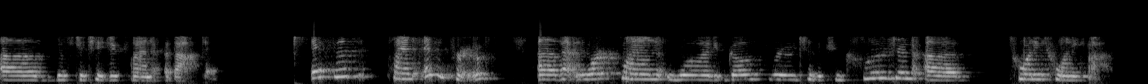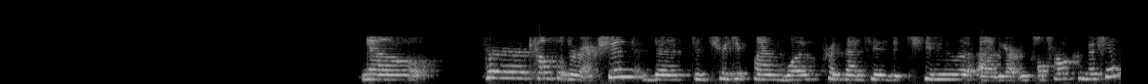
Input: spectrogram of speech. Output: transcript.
of the strategic plan if adopted. If this plan is approved, uh, that work plan would go through to the conclusion of 2025. Now, per council direction, the strategic plan was presented to uh, the Art and Cultural Commission,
